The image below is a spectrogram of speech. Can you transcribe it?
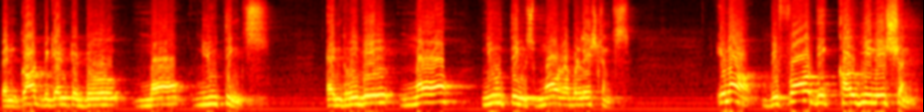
when God began to do more new things and reveal more new things, more revelations. You know, before the culmination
